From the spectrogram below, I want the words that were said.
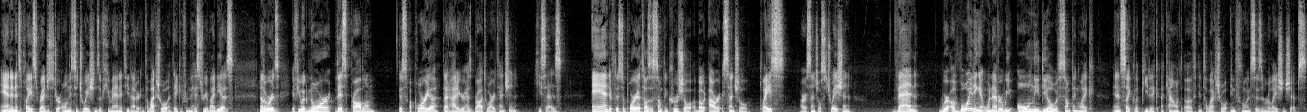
and in its place register only situations of humanity that are intellectual and taken from the history of ideas. In other words, if you ignore this problem, this aporia that Heidegger has brought to our attention, he says, and if this aporia tells us something crucial about our essential place, our essential situation, then we're avoiding it whenever we only deal with something like an encyclopedic account of intellectual influences and relationships.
